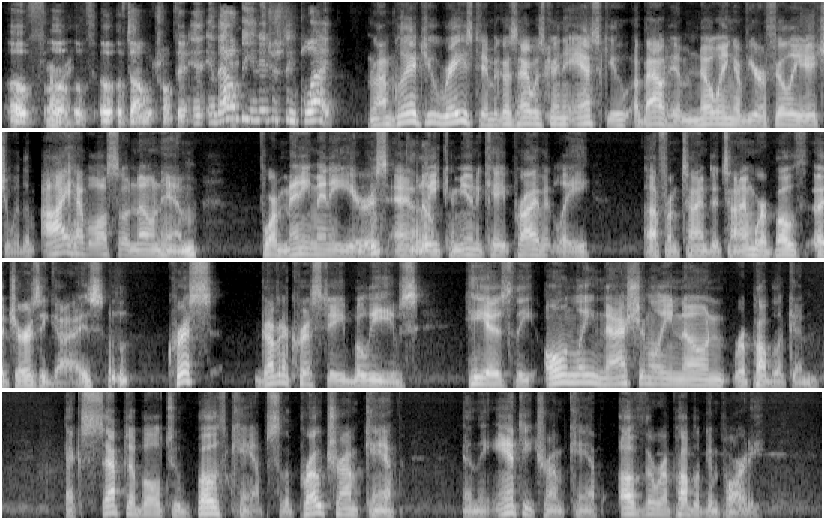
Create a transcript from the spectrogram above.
of, right. of, of, of, Donald Trump there. And, and that'll be an interesting play. I'm glad you raised him because I was going to ask you about him, knowing of your affiliation with him. I have also known him for many, many years, mm-hmm. and we communicate privately uh, from time to time. We're both uh, Jersey guys. Mm-hmm. Chris, Governor Christie, believes he is the only nationally known Republican acceptable to both camps, the pro Trump camp and the anti Trump camp of the Republican Party.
